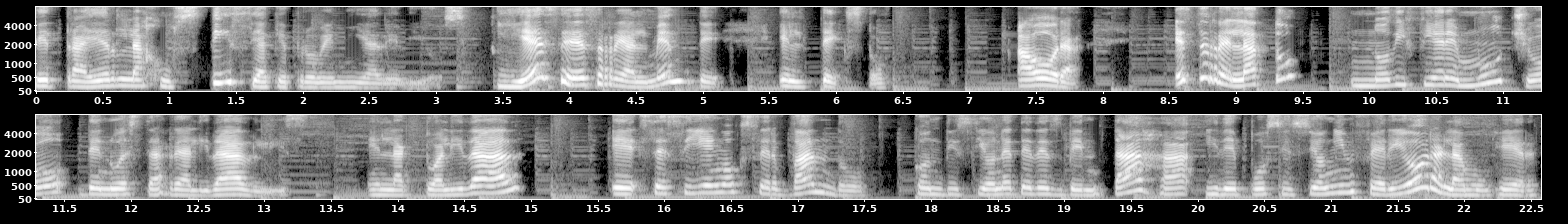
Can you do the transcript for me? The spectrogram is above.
de traer la justicia que provenía de Dios. Y ese es realmente el texto. Ahora, este relato no difiere mucho de nuestra realidad, Liz. En la actualidad eh, se siguen observando condiciones de desventaja y de posición inferior a la mujer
